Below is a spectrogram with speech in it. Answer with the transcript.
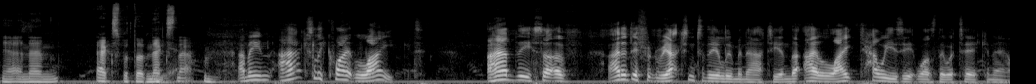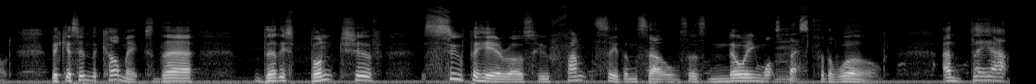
yeah, and then X with the neck Yeah. snap. Hmm. I mean, I actually quite liked. I had the sort of. I had a different reaction to the Illuminati, and that I liked how easy it was they were taken out, because in the comics they're they're this bunch of superheroes who fancy themselves as knowing what's mm. best for the world, and they are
